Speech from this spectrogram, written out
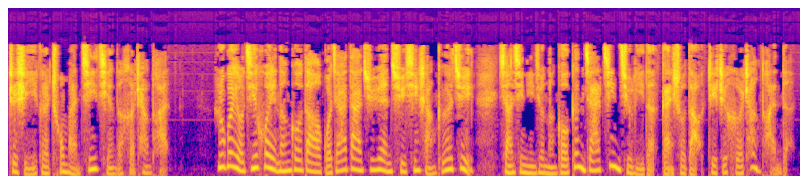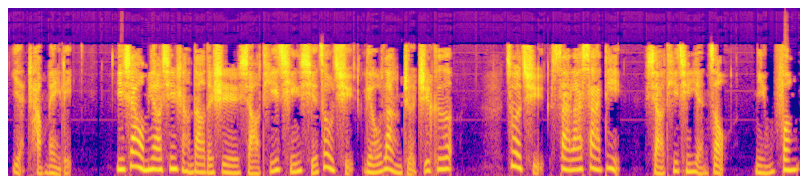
这是一个充满激情的合唱团。”如果有机会能够到国家大剧院去欣赏歌剧，相信您就能够更加近距离的感受到这支合唱团的演唱魅力。以下我们要欣赏到的是小提琴协奏曲《流浪者之歌》，作曲萨拉萨蒂，小提琴演奏宁峰。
